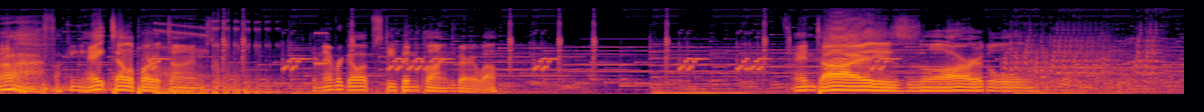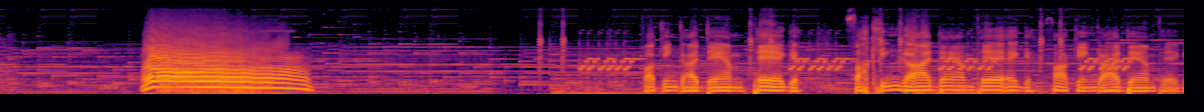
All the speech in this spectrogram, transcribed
Ah, fucking hate teleport at times. Can never go up steep inclines very well. Entice Largle. Oh! Fucking goddamn pig. Fucking goddamn pig. Fucking goddamn pig.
